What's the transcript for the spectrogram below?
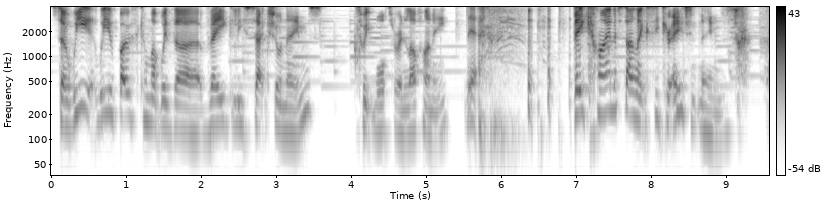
So we we've both come up with uh, vaguely sexual names, Sweetwater and Lovehoney. Yeah. They kind of sound like secret agent names.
